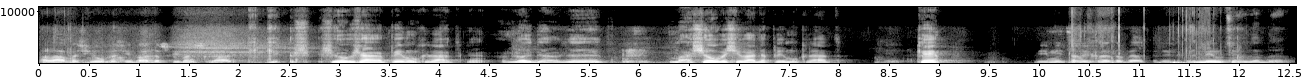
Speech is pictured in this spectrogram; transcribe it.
הרב, השיעור בשבעה דפים מוקלט? שיעור בשבעה דפים מוקלט, כן, אני לא יודע, השיעור בשבעה דפים מוקלט? כן, ועם מי צריך לדבר כדי... למי הוא צריך לדבר?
